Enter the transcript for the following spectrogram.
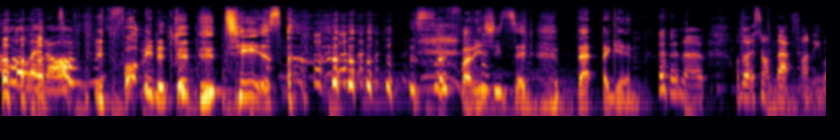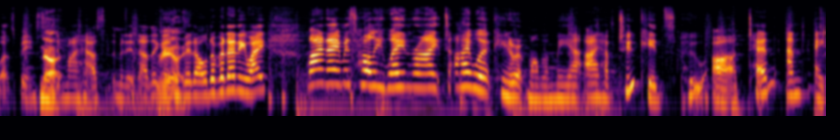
pull it off. You brought me to tears. it's so funny she said that again. no, although it's not that funny what's being said No. in my house at the minute. Now they're getting a bit older. But anyway, my name is Holly Wainwright. I work here at Mamamia. I have two kids who are 10 and 8.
